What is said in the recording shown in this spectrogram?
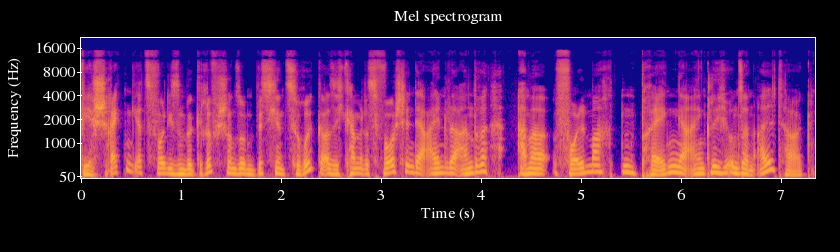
Wir schrecken jetzt vor diesem Begriff schon so ein bisschen zurück. Also ich kann mir das vorstellen, der ein oder andere. Aber Vollmachten prägen ja eigentlich unseren Alltag.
